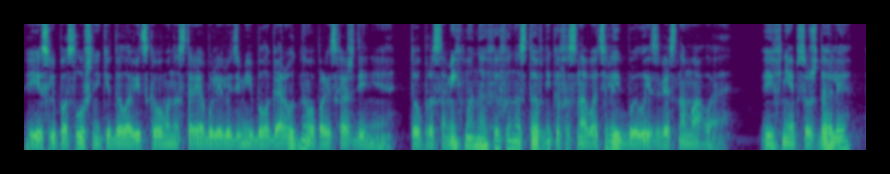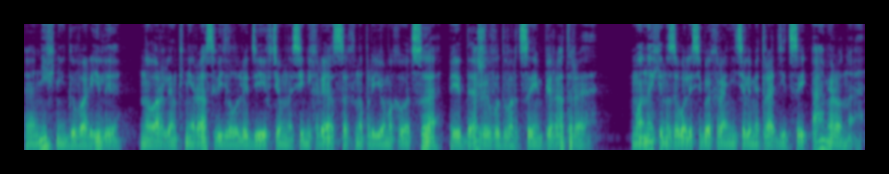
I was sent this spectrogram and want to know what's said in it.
Если послушники Доловицкого монастыря были людьми благородного происхождения, то про самих монахов и наставников-основателей было известно мало. Их не обсуждали, о них не говорили, но Арлинг не раз видел людей в темно-синих рясах на приемах у отца и даже во дворце императора. Монахи называли себя хранителями традиций Амерона,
